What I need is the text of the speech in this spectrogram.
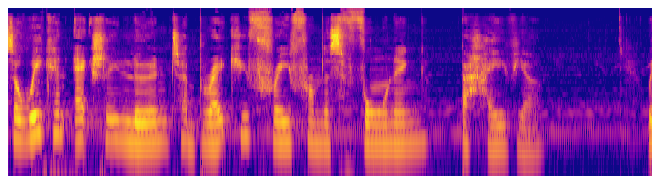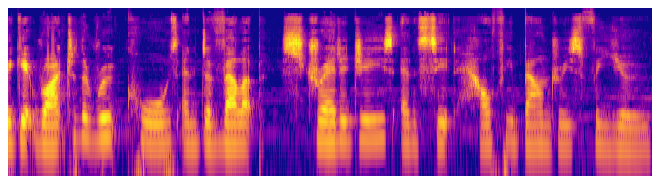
so we can actually learn to break you free from this fawning behavior. We get right to the root cause and develop strategies and set healthy boundaries for you.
